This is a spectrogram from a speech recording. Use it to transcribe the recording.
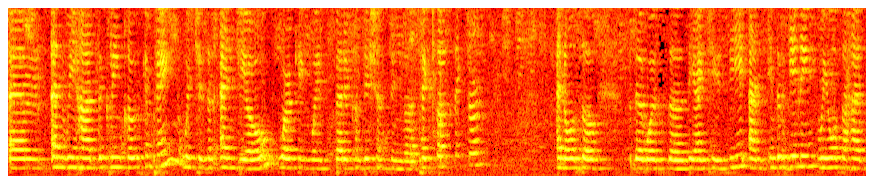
Um, and we had the Clean Clothes Campaign, which is an NGO working with better conditions in the textile sector. And also there was uh, the ITC, and in the beginning we also had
